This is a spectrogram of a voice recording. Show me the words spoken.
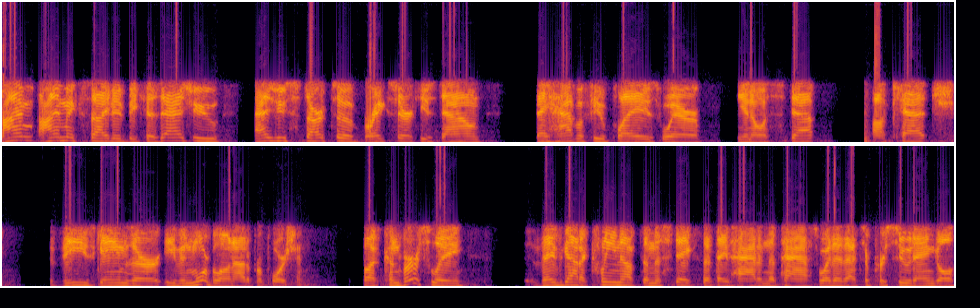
I'm I'm excited because as you as you start to break Syracuse down, they have a few plays where you know a step, a catch. These games are even more blown out of proportion. But conversely, they've got to clean up the mistakes that they've had in the past, whether that's a pursuit angle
